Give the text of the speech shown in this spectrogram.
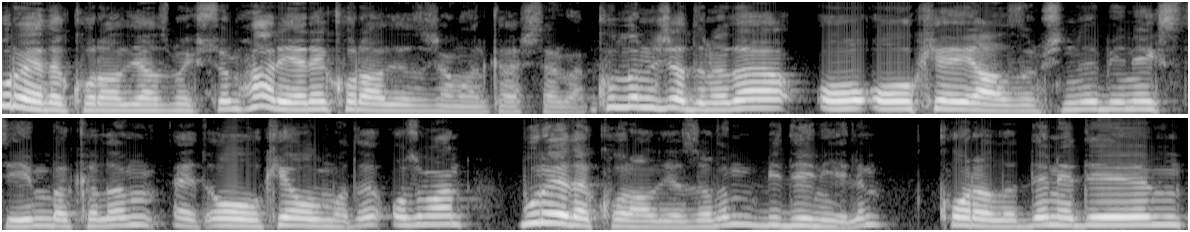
buraya da Koral yazmak istiyorum. Her yere Koral yazacağım arkadaşlar ben. Kullanıcı adını da OOK yazdım. Şimdi bir next diyeyim bakalım. Evet OOK olmadı. O zaman buraya da Koral yazalım. Bir deneyelim. Koral'ı denedim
